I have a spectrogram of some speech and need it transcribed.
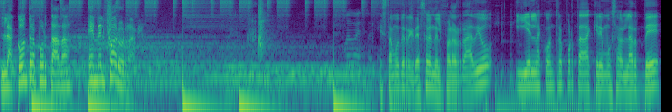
La contraportada en el Faro Radio. Estamos de regreso en el Faro Radio y en la contraportada queremos hablar de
